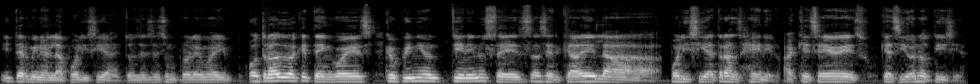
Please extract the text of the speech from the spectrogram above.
y terminó en la policía. Entonces es un problema ahí. Otra duda que tengo es, ¿qué opinión tienen ustedes acerca de la policía transgénero? ¿A qué se debe eso? Que ha sido noticia.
